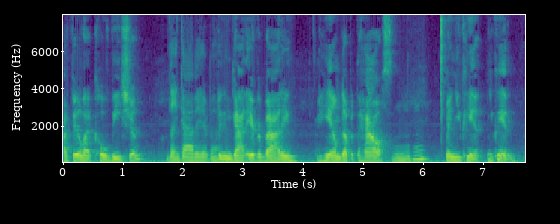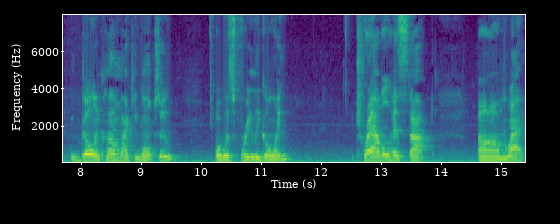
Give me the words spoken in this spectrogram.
I feel like Covisha Then got everybody. then got everybody hemmed up at the house, mm-hmm. and you can't you can't go and come like you want to, or was freely going. Travel has stopped, um, Right.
